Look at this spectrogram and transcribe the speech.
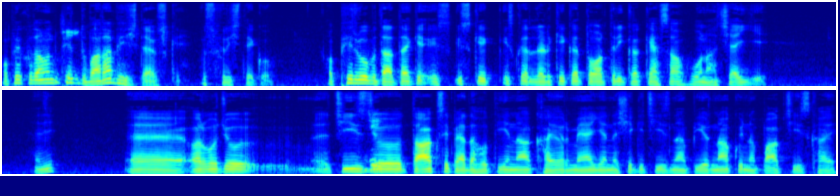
और फिर खुदावंद फिर दोबारा भेजता है उसके उस फरिश्ते को। और फिर वो बताता है कि इस इसके इसका लड़के का तौर तरीका कैसा होना चाहिए। है जी? ए, और वो जो चीज़ जो। ताक से पैदा होती है ना खाए और मैं या नशे की चीज़ ना पी और ना कोई नापाक चीज़ खाए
